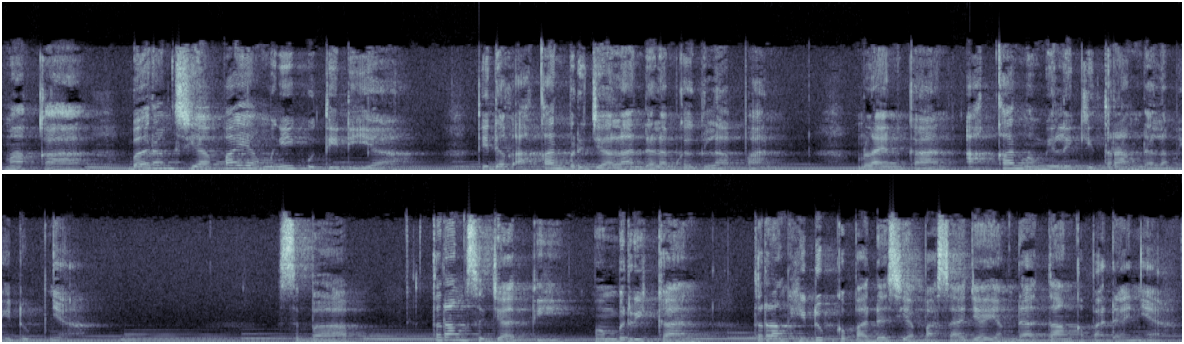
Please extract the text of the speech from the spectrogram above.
Maka, barang siapa yang mengikuti Dia tidak akan berjalan dalam kegelapan, melainkan akan memiliki terang dalam hidupnya. Sebab terang sejati memberikan terang hidup kepada siapa saja yang datang kepadanya.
